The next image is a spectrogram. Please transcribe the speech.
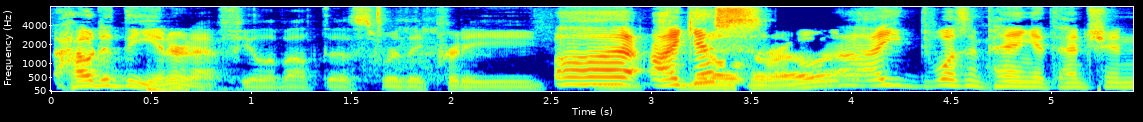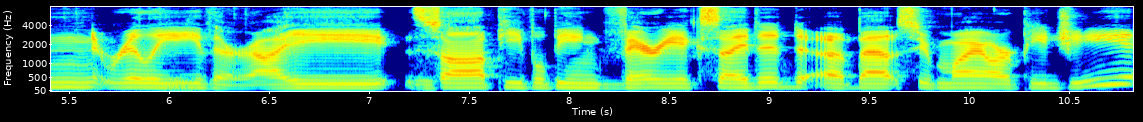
How did the internet feel about this? Were they pretty? Uh, I guess of the road? I wasn't paying attention really Mm. either. I saw people being very excited about Super Mario RPG,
